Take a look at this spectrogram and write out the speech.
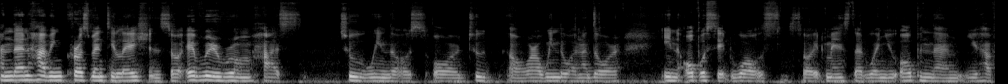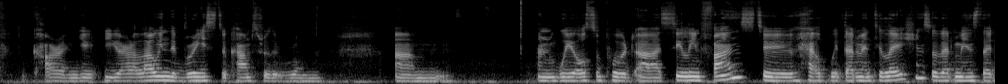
and then having cross ventilation, so every room has two windows or two or a window and a door in opposite walls. So it means that when you open them, you have current. You you are allowing the breeze to come through the room. Um, and we also put uh, ceiling fans to help with that ventilation. So that means that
